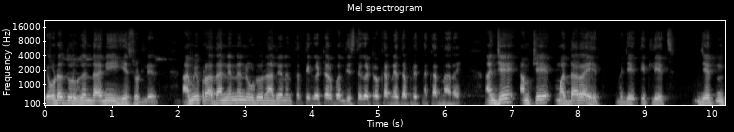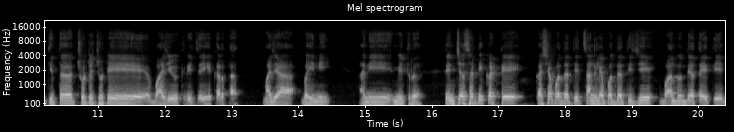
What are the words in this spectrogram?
एवढं दुर्गंध आणि हे सुटले. आम्ही प्राधान्यानं निवडून आल्यानंतर ते गटर बंदिस्त गटर करण्याचा प्रयत्न करणार आहे. आणि जे आमचे मतदार आहेत म्हणजे तिथलेच जे तिथं छोटे छोटे भाजी विक्रीचे हे करतात. माझ्या बहिणी आणि मित्र. त्यांच्यासाठी कट्टे कशा पद्धतीत चांगल्या पद्धतीचे बांधून देता येतील?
